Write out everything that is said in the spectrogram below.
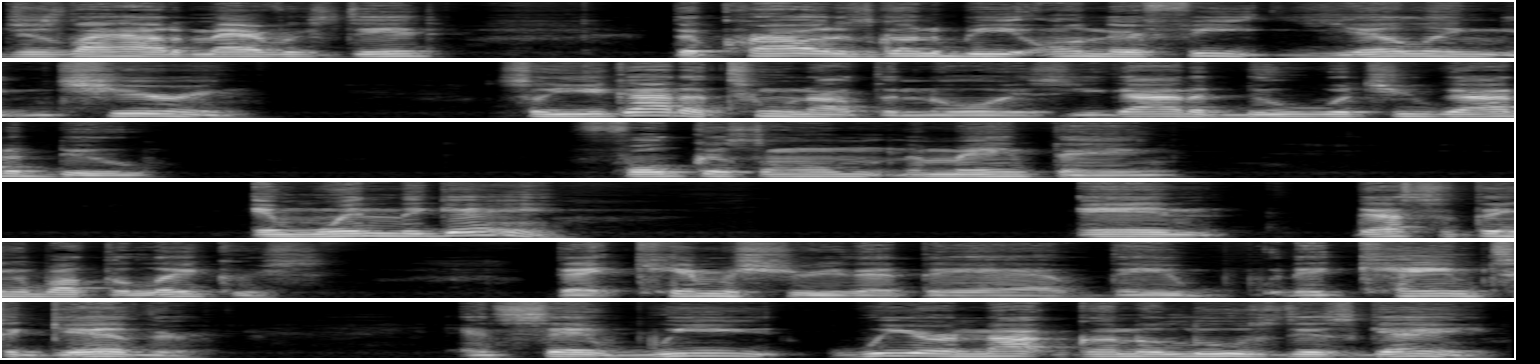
just like how the Mavericks did, the crowd is going to be on their feet yelling and cheering. So you got to tune out the noise. You got to do what you got to do. Focus on the main thing and win the game. And that's the thing about the Lakers that chemistry that they have. They they came together and said we we are not going to lose this game.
